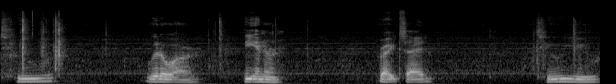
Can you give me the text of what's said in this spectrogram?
2 little r, the inner right side, 2u,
